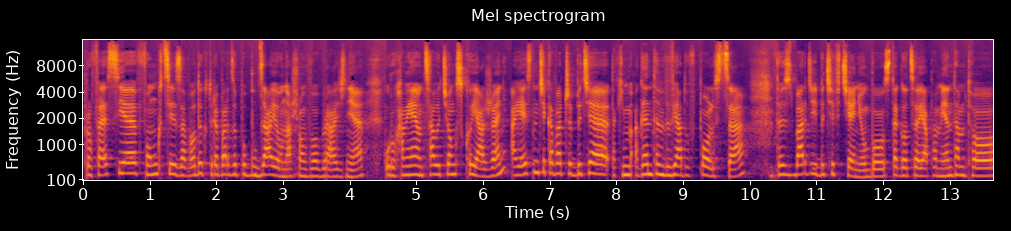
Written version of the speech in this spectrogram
profesje, funkcje, zawody, które bardzo pobudzają naszą wyobraźnię, uruchamiają cały ciąg skojarzeń. A ja jestem ciekawa, czy bycie takim agentem wywiadu w Polsce to jest bardziej bycie w cieniu, bo z tego co ja pamiętam, to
